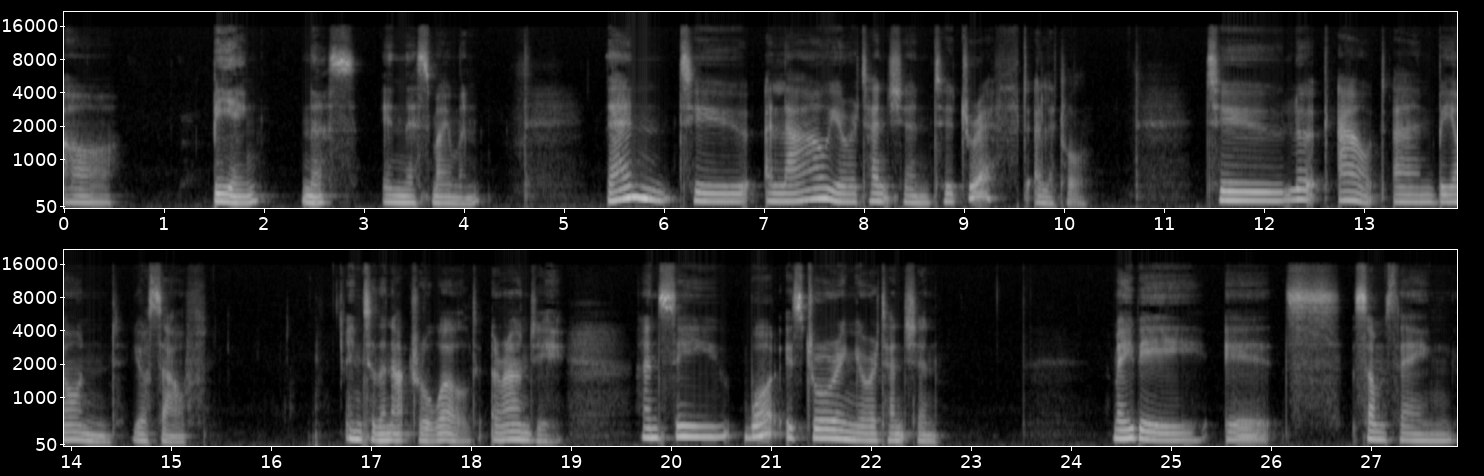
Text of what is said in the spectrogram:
our beingness in this moment, then to allow your attention to drift a little, to look out and beyond yourself into the natural world around you and see what is drawing your attention. Maybe it's something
